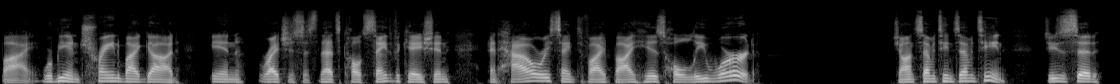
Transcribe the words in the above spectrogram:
by. We're being trained by God in righteousness. That's called sanctification. And how are we sanctified? By his holy word. John 17, 17. Jesus said,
